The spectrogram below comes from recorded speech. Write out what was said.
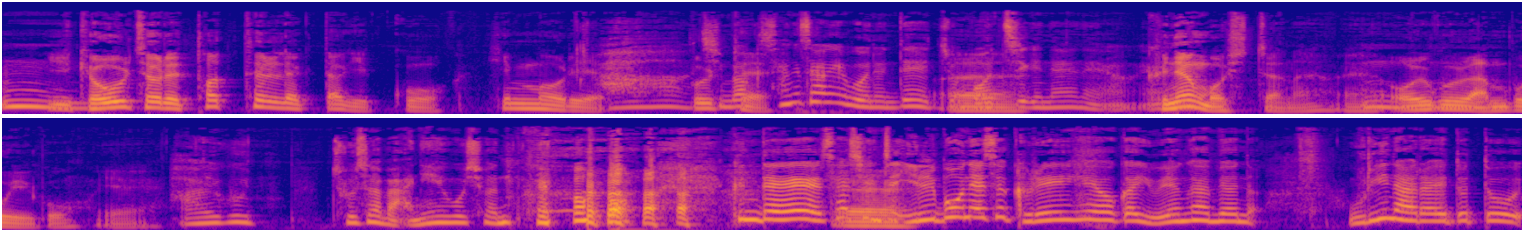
음. 이 겨울철에 터틀넥 딱 입고 흰머리에 아, 뿔테 상상해 보는데 좀 예. 멋지긴 하네요. 예. 그냥 멋있잖아요. 예. 음. 얼굴 안 보이고. 예. 아이고 조사 많이 해오셨네요. 근데 사실 예. 이제 일본에서 gray hair가 유행하면 우리나라에도 또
